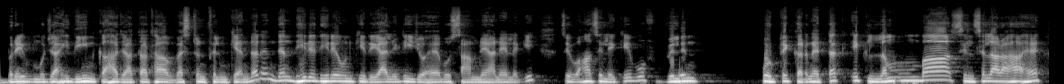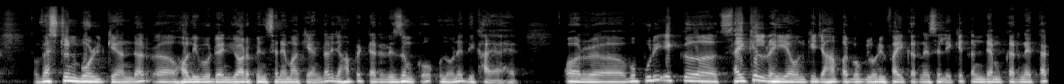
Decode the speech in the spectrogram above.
ब्रेव मुजाहिदीन कहा जाता था वेस्टर्न फ़िल्म के अंदर एंड देन धीरे धीरे उनकी रियलिटी जो है वो सामने आने लगी। से वहाँ से लेके वो विलन पोर्ट्रेट करने तक एक लंबा सिलसिला रहा है वेस्टर्न वर्ल्ड के अंदर हॉलीवुड एंड यूरोपियन सिनेमा के अंदर, जहाँ पर टेररिज्म को उन्होंने दिखाया है। और वो पूरी एक साइकिल रही है उनकी, जहाँ पर वो ग्लोरीफाई करने से लेके कंडेम करने तक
